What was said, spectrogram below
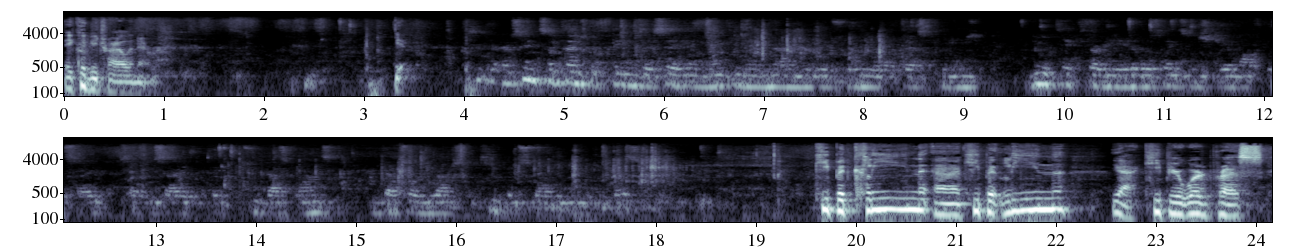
It could be trial and error. I've seen sometimes with themes, they say in nineteen ninety-nine, we did forty of best themes. You would take thirty-eight of those things and just get them off the site, so we decided to take the two best ones. And that's where you actually keep installed in the list. keep it clean, uh, keep it lean. Yeah, keep your WordPress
